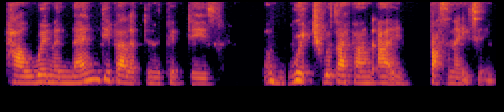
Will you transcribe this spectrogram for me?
how women then developed in the 50s, which was I found fascinating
